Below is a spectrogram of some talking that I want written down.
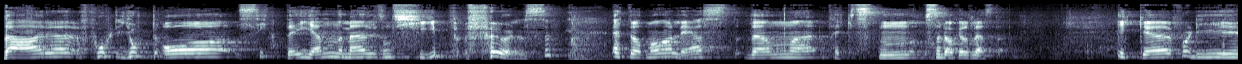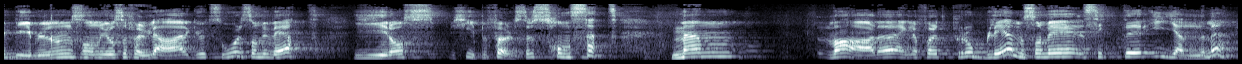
Det er eh, fort gjort å sitte igjen med en litt sånn kjip følelse etter at man har lest den eh, teksten som vi akkurat leste. Ikke fordi Bibelen, som jo selvfølgelig er Guds ord, som vi vet, gir oss kjipe følelser sånn sett. Men hva er det egentlig for et problem som vi sitter igjen med?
